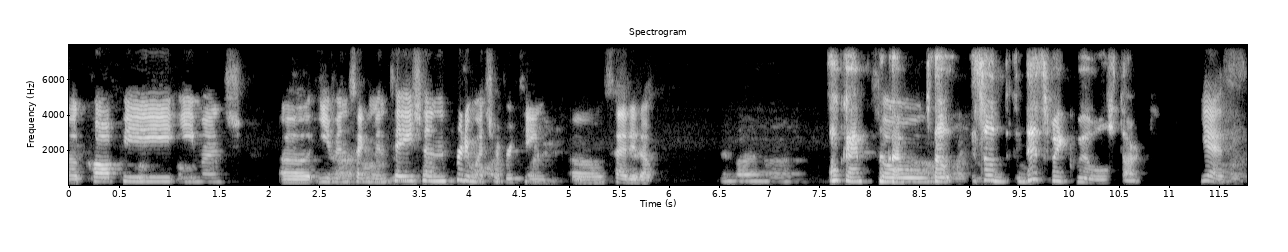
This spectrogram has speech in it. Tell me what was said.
a copy image uh, even segmentation pretty much everything uh, set it up Okay. So- okay. So so this week we will start. Yes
